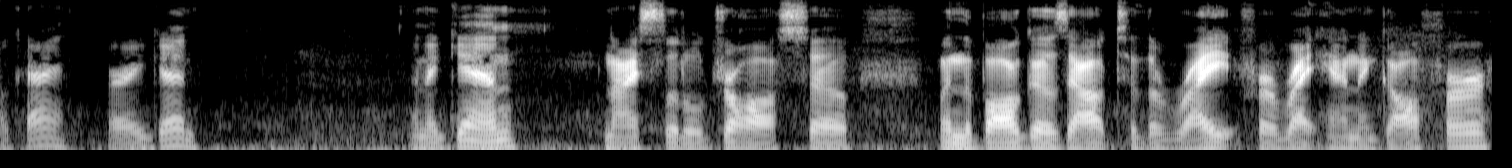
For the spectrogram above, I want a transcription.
Okay, very good. And again, nice little draw. So when the ball goes out to the right for a right-handed golfer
